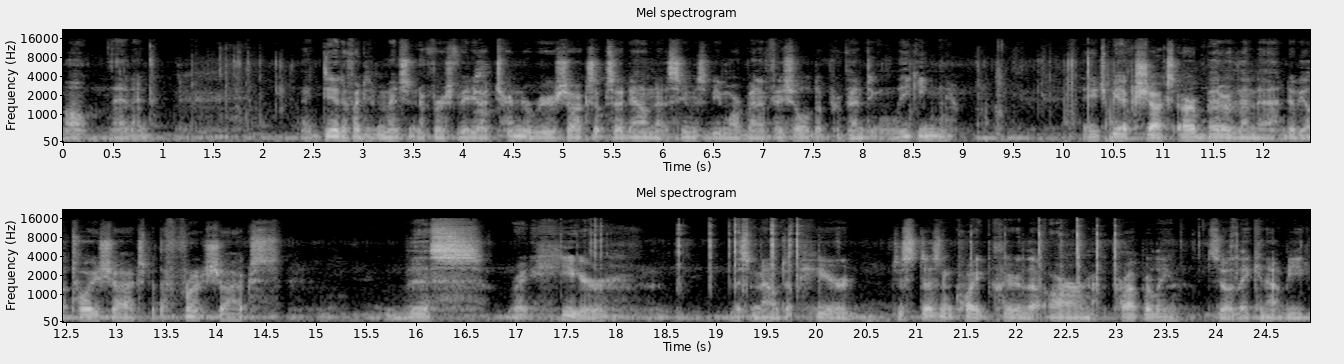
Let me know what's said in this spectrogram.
Oh, and I, I did, if I didn't mention in the first video, I turned the rear shocks upside down. That seems to be more beneficial to preventing leaking. HBX shocks are better than uh, the WL Toy shocks, but the front shocks, this right here, this mount up here, just doesn't quite clear the arm properly, so they cannot be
